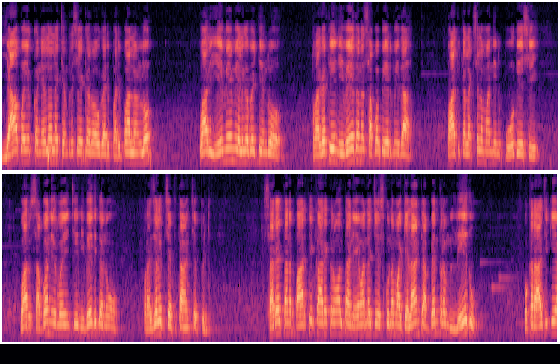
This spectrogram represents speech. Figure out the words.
యాభై ఒక్క నెలల చంద్రశేఖరరావు గారి పరిపాలనలో వారు ఏమేమి వెలగబెట్టినరో ప్రగతి నివేదన సభ పేరు మీద పాతిక లక్షల మందిని పోగేసి వారు సభ నిర్వహించి నివేదికను ప్రజలకు చెప్తా అని చెప్పిండు. సరే తన పార్టీ కార్యక్రమాలు తాను ఏమన్నా చేసుకున్నా మాకు ఎలాంటి అభ్యంతరం లేదు. ఒక రాజకీయ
